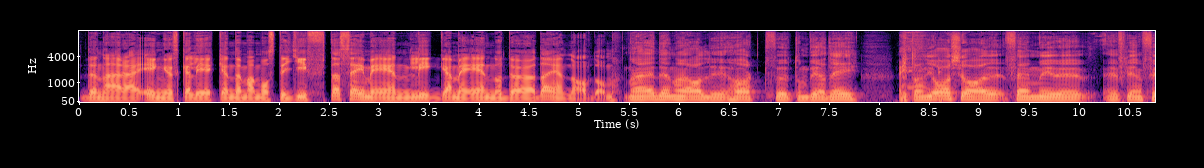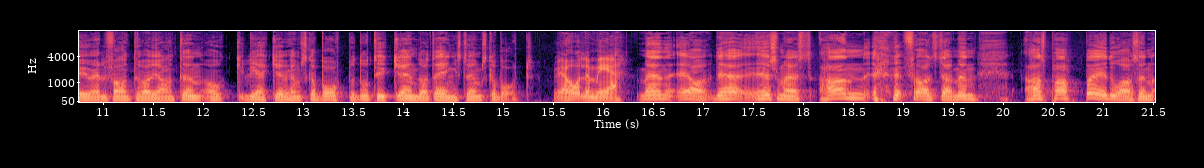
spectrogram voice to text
den här engelska leken där man måste gifta sig med en, ligga med en och döda en av dem. Nej, den har jag aldrig hört förutom via dig. Utan jag kör fem är fler än fyra elefanter-varianten och leker vem ska bort. Och då tycker jag ändå att Engström ska bort. Jag håller med. Men ja, det här, hur som helst, han föds där, men hans pappa är då alltså en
